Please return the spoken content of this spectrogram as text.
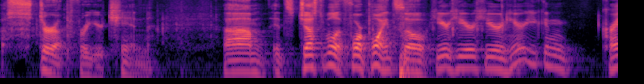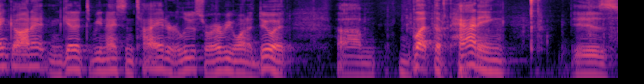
a stirrup for your chin. Um, it's adjustable at four points. So here, here, here, and here, you can crank on it and get it to be nice and tight or loose or however you want to do it. Um, but the padding is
